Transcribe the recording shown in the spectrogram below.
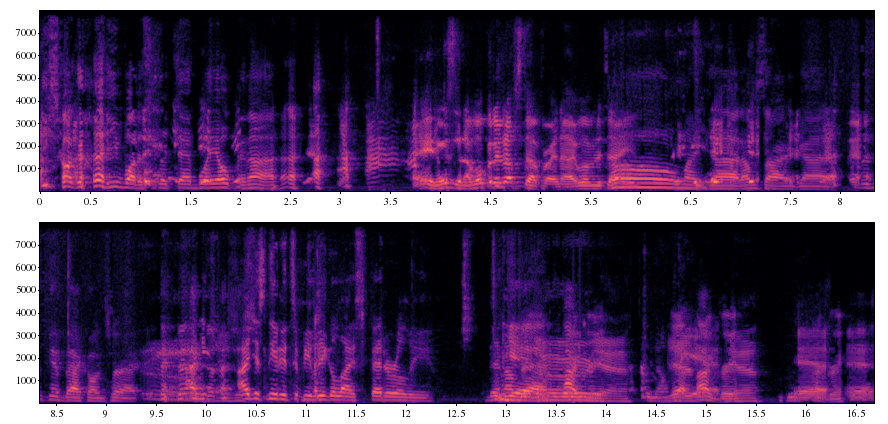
you talking, you want to split that boy open, huh? Hey, listen, I'm opening up stuff right now. I want me to tell you. Oh my god! I'm sorry, guys. Let's get back on track. I, need- I just need it to be legalized federally. Then Yeah, like, Oh, I agree. yeah. you know. Yeah, Yeah. I agree. Yeah. Yeah, agree. yeah,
